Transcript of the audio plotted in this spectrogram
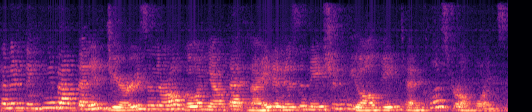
and they're thinking about Ben and Jerry's and they're all going out that night. And as a nation, we all gain 10 cholesterol points.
